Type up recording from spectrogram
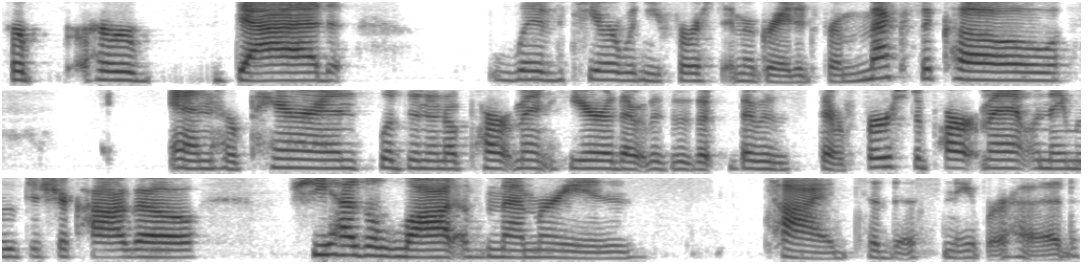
her her dad lived here when he first immigrated from Mexico, and her parents lived in an apartment here. That was that was their first apartment when they moved to Chicago. She has a lot of memories tied to this neighborhood.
